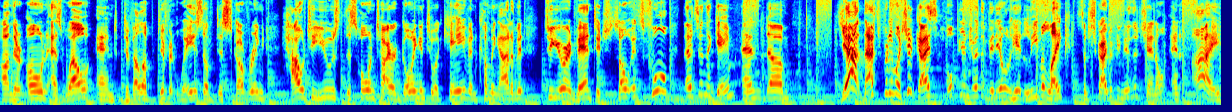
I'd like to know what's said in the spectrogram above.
on their own as well and develop different ways of discovering how to use this whole entire going into a cave and coming out of it to your advantage. So it's cool that it's in the game and um, yeah, that's pretty much it, guys. Hope you enjoyed the video. Hit leave a like, subscribe if you're new to the channel, and I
